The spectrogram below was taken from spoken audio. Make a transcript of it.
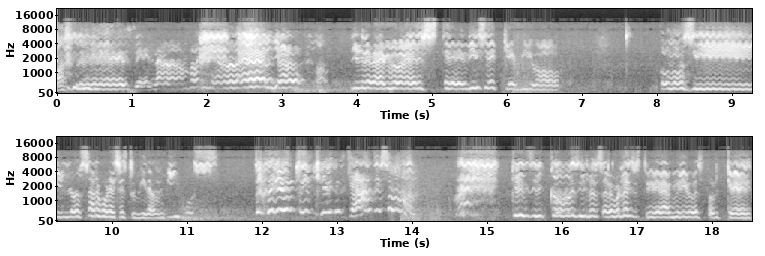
las tres de la mañana. ya. Y luego, este, dice que vio como si los árboles estuvieran vivos. Que sí, como si los árboles estuvieran vivos, porque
